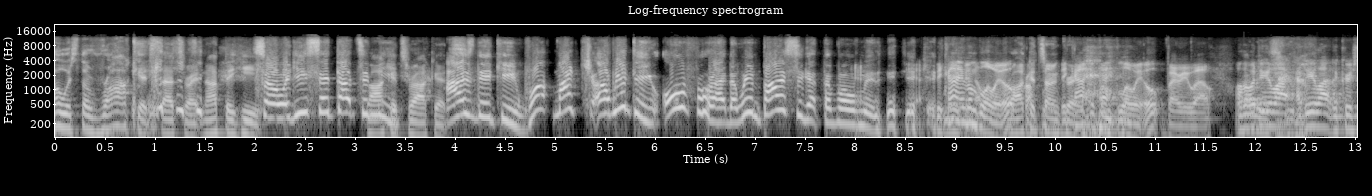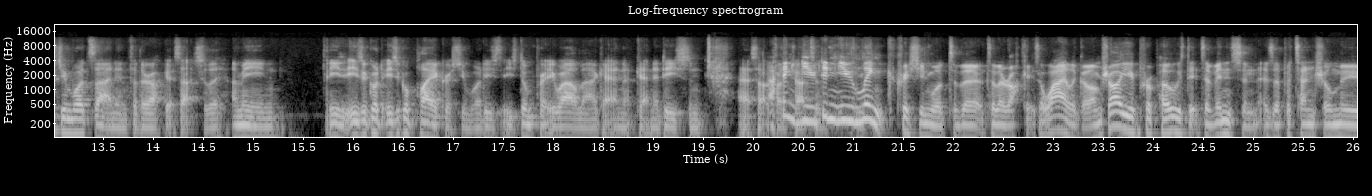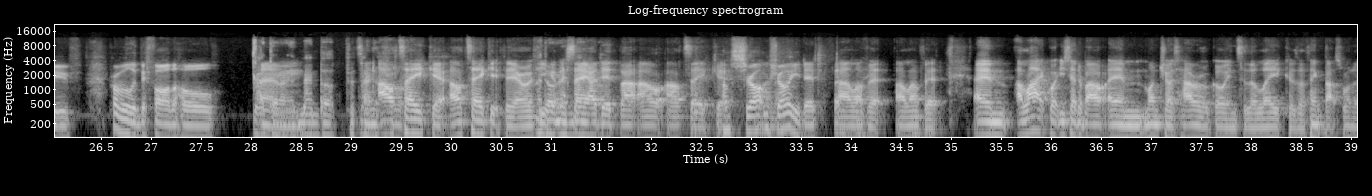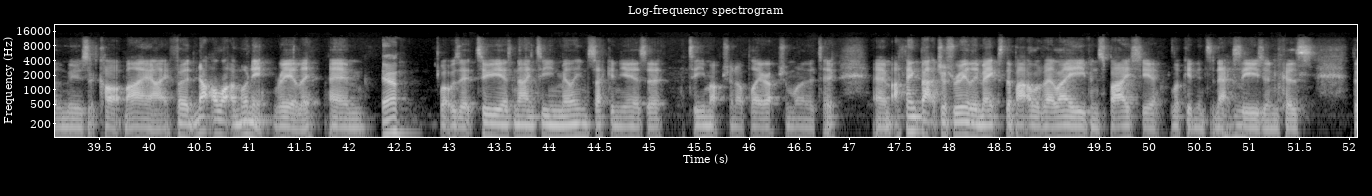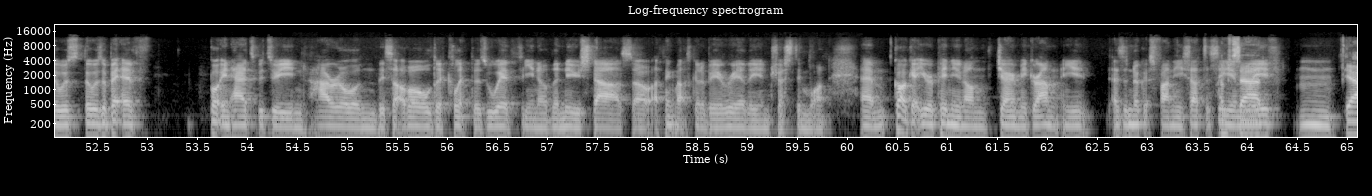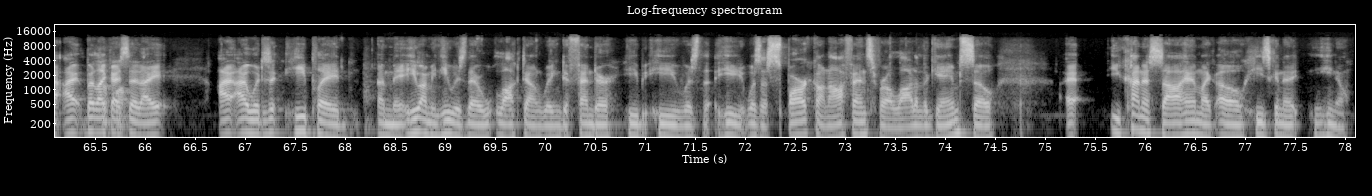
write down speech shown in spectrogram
Oh, it's the Rockets. That's right, not the Heat. so when you said that to Rockets, me, Rockets, Rockets, I was thinking, what? My oh, we're doing awful right now. We're embarrassing at the moment. Yeah. yeah. They can't even blow it up. Rockets aren't great. They can't even blow it up very well. Although I do like, I do like the Christian Wood signing for the Rockets. Actually, I mean, he's a good he's a good player, Christian Wood. He's he's done pretty well there, getting a, getting a decent uh, sort of. I think you didn't you link Christian Wood to the to the Rockets a while ago. I'm sure you proposed it to Vincent as a potential move, probably before the whole I don't um, remember. I'll take it. I'll take it, Theo. If I you're going to say I did that, I'll I'll take it. I'm sure. I'm sure you did. I love it. I love it. Um, I like what you said about um Montrezl Harrell going to the Lakers. I think that's one of the moves that caught my eye for not a lot of money, really. Um, yeah. What was it? Two years, 19 million. Second year's a team option or player option, one of the two. Um, I think that just really makes the Battle of LA even spicier looking into next mm-hmm. season because there was there was a bit of butting heads between Harrell and the sort of older Clippers with you know the new stars. So I think that's going to be a really interesting one. Um, got to get your opinion on Jerami Grant. Are you, as a Nuggets fan, you sad to see I'm him sad. leave? Mm. Yeah, I, but like. I said, I. I, I would. He played amazing. I mean, he was their lockdown wing defender. He he was the he was a spark on offense for a lot of the games. So, I, you kind of saw him like, oh, he's gonna, you know,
